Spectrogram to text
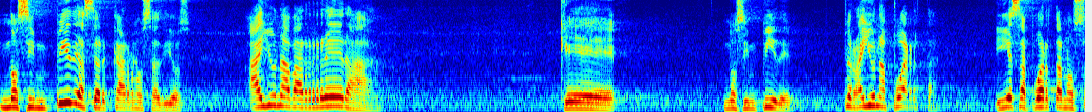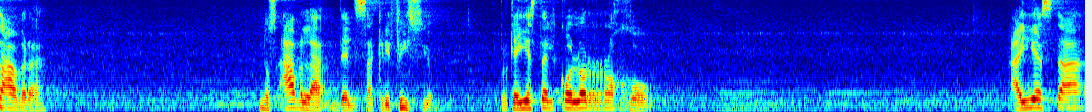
nos impide acercarnos a Dios. Hay una barrera que nos impide. Pero hay una puerta y esa puerta nos abra, nos habla del sacrificio, porque ahí está el color rojo. Ahí está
